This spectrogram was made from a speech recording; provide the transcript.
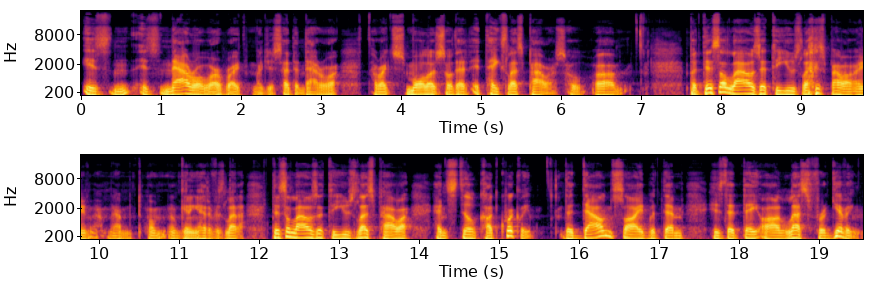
is is narrower, right? I just said the narrower, all right, smaller, so that it takes less power. So, um, but this allows it to use less power. I, am I'm, I'm getting ahead of his letter. This allows it to use less power and still cut quickly. The downside with them is that they are less forgiving.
